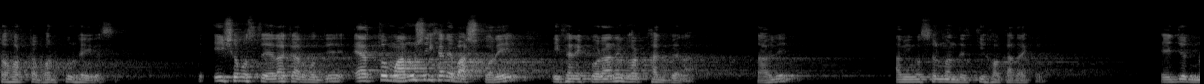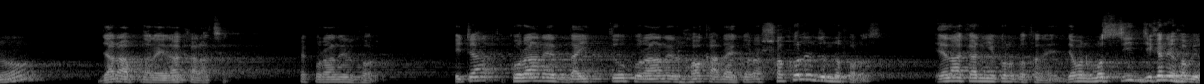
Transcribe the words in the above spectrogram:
শহরটা ভরপুর হয়ে গেছে। এই সমস্ত এলাকার মধ্যে এত মানুষ এখানে বাস করে, এখানে কোরআনে ঘর থাকবে না। তাহলে আমি মুসলমানদের কি হক আদায় করব? এই জন্য যারা আপনারা এলাকার আছেন, এটা কোরআনের ঘর। এটা কোরআনের দায়িত্ব, কোরআনের হক আদায় করা সকলের জন্য ফরজ। এলাকা নিয়ে কোনো কথা নেই। যেমন মসজিদ যেখানে হবে,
